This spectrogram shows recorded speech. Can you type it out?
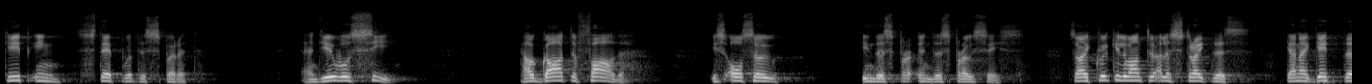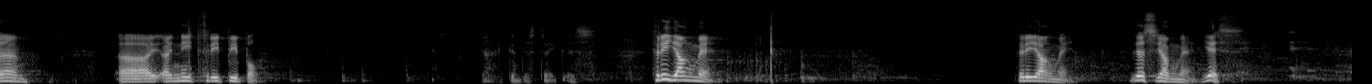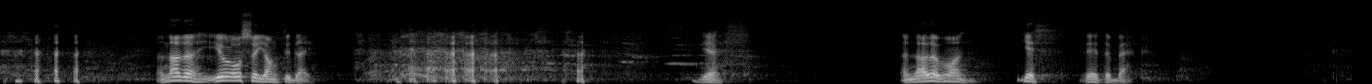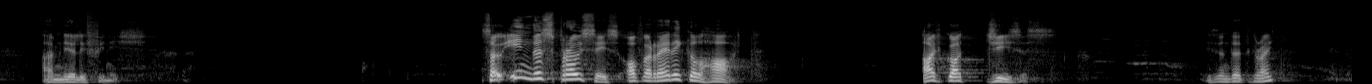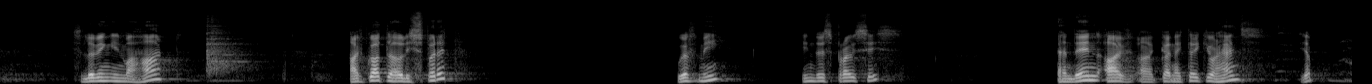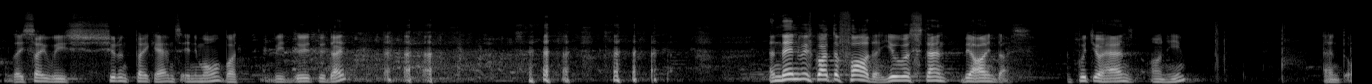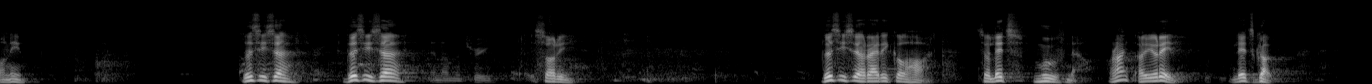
Keep in step with the Spirit, and you will see how God the Father is also in this, in this process. So I quickly want to illustrate this. Can I get, um, uh, I need three people. Yeah, you can just take this. Three young men. Three young men. This young man, yes. Another, you're also young today. yes. Another one, yes, there at the back. I'm nearly finished. So, in this process of a radical heart, I've got Jesus. Isn't that great? Living in my heart. I've got the Holy Spirit with me in this process. And then I've, uh, can I take your hands? Yep. They say we shouldn't take hands anymore, but we do it today. and then we've got the Father. You will stand behind us and put your hands on Him and on Him. This is a, this is a, and on the tree. Sorry. This is a radical heart. So let's move now. All right? Are you ready? Let's go.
